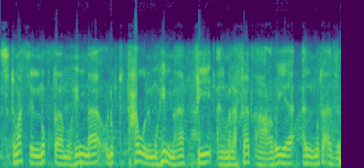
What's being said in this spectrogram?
ستمثل نقطة مهمة ونقطة تحول مهمة في الملفات العربية المتأزمة.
